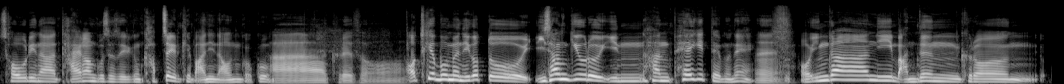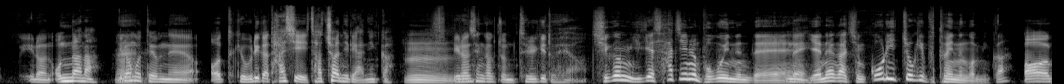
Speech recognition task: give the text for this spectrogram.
서울이나 다양한 곳에서 지금 갑자기 이렇게 많이 나오는 거고 아, 그래서. 어떻게 보면 이것도 이상 기후로 인한 폐이기 때문에 네. 어, 인간이 만든 그런 이런 온난화 이런 네. 것 때문에 어떻게 우리가 다시 자초한 일이 아닐까 음. 이런 생각 좀 들기도 해요. 지금 이게 사진을 보고 있는데 네. 얘네가 지금 꼬리 쪽이 붙어 있는 겁니까? 어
